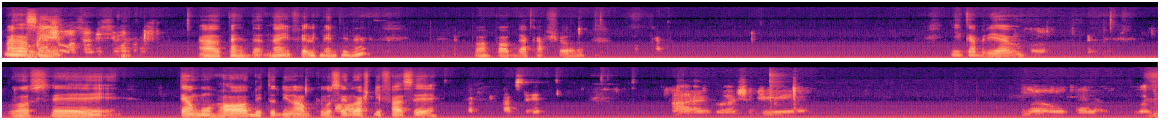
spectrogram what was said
Mas assim, cachorro sai de cima do. ah, perdão, né? Infelizmente, né? O pobre da cachorra. E Gabriel, você tem algum hobby, tudinho, algo que você gosta de fazer? Ah, eu gosto de. Não, não tem não. Eu gosto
